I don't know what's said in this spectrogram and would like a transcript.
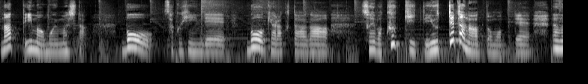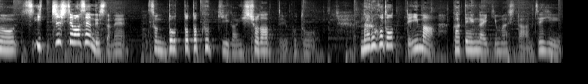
なって今思いました。某作品で某キャラクターがそういえばクッキーって言ってたなと思ってあの一致してませんでしたね。そのドットとクッキーが一緒だっていうことを。なるほどって今合点がいきました。ぜひ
